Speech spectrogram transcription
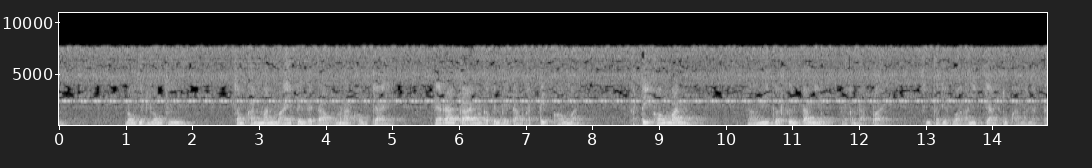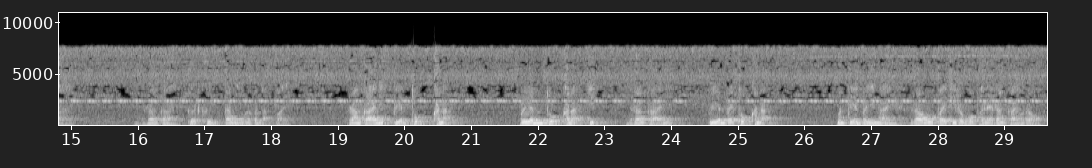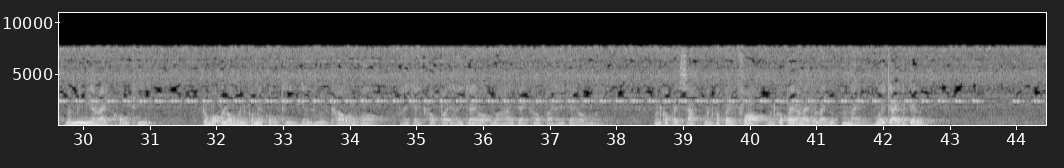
หลงยึดหลงถือ สำคัญมั่นหมายให้เป็นไปตามอำนาจของใจ แต่ร่างกายมันก็เป็นไปตามคติของมัน คติของมันมีเกิดขึ้นตั้งอยู่แล้วก็ดับไป ซึ่งเขาเรียกว่าอนิจจังทุกขังอนัตตา ร่างกายเกิดขึ้นตั้งอยู่แล้วก็ดับไป ร่างกายนี้เปลี่ยนทุกขณะ เปลี่ยนทุกขณะจิต ร่างกายนี้เปลี่ยนไปทุกขณะ มันเปลี่ยนไปยังไง เราดูไปที่ระบบภายในร่างกายของเรา มันไม่มีอะไรคงที่ ระบบลมมันก็ไม่คงที่เห็นมันเข้ามันออก หายใจเข้าไปหายใจออกมาหายใจเข้าไปหายใจออกมา มันก็ไปซัก มันก็ไปฟอก มันก็ไปอะไรต่ออะไรอยู่ข้างในหัวใจก็เต้น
